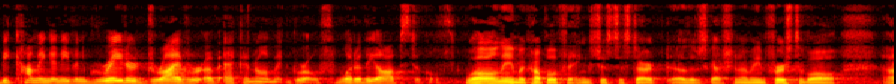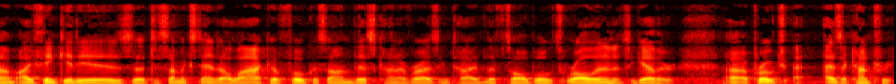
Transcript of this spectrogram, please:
becoming an even greater driver of economic growth? What are the obstacles? Well, I'll name a couple of things just to start uh, the discussion. I mean, first of all, um, I think it is uh, to some extent a lack of focus on this kind of rising tide lifts all boats, we're all in it together uh, approach as a country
